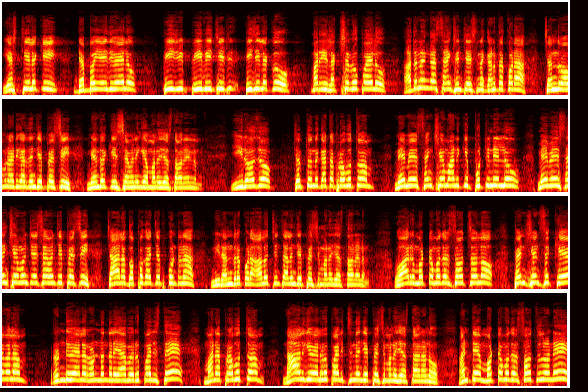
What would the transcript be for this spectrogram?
ఎస్టీలకి డెబ్బై ఐదు వేలు పీజీ పీవీజీ టీజీలకు మరి లక్ష రూపాయలు అదనంగా శాంక్షన్ చేసిన ఘనత కూడా చంద్రబాబు నాయుడు గారిదని చెప్పేసి మీ అందరికీ సెవెనింగ్గా మనం చేస్తామని ఈరోజు చెప్తుంది గత ప్రభుత్వం. మేమే సంక్షేమానికి పుట్టినిల్లు మేమే సంక్షేమం చేశామని చెప్పేసి చాలా గొప్పగా చెప్పుకుంటున్నా మీరందరూ కూడా ఆలోచించాలని చెప్పేసి మనం చేస్తామని వారు మొట్టమొదటి సంవత్సరంలో పెన్షన్స్ కేవలం రెండు వేల రెండు వందల యాభై రూపాయలు ఇస్తే మన ప్రభుత్వం నాలుగు వేల రూపాయలు ఇచ్చిందని చెప్పేసి మనం చేస్తానను. అంటే మొట్టమొదటి సంవత్సరంలోనే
